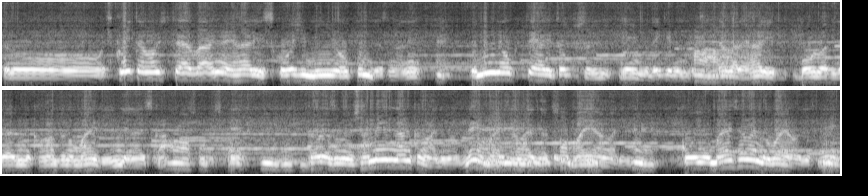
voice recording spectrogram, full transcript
その低い球を打ちたい場合にはやはり少し右に置くんですがね、えで右に置くとやはりトップするゲームもできるんです。だからやはりボールは左のかかとの前でいいんじゃないですか？ああそうですか、ただその斜面なんかがありますね、ええ前下がりだとか前上がり、えこういう前下がりの場合はですね、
